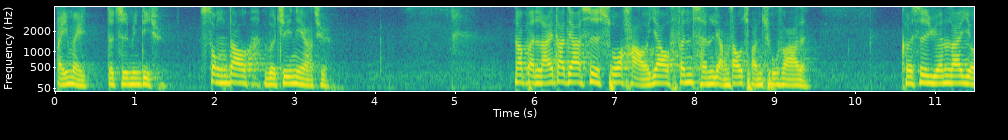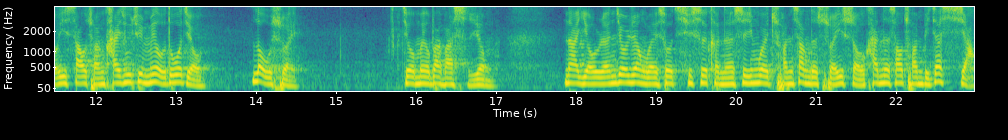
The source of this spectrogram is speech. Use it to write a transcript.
北美的殖民地去，送到 Virginia 去。那本来大家是说好要分成两艘船出发的，可是原来有一艘船开出去没有多久漏水，就没有办法使用了。那有人就认为说，其实可能是因为船上的水手看那艘船比较小，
